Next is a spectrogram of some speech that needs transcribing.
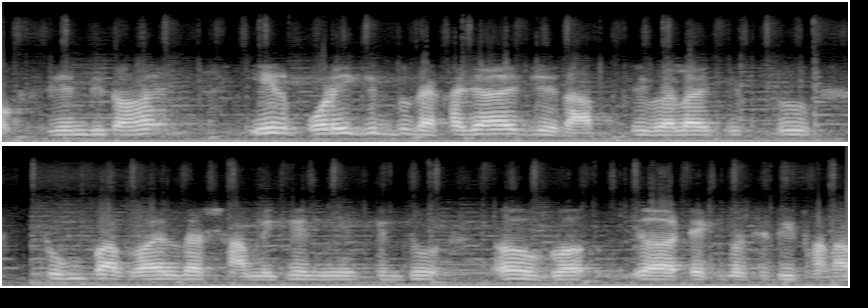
অক্সিজেন দিতে হয়। এরপরেই কিন্তু দেখা যায় যে রাত্রিবেলায় কিন্তু টুম্পা গোয়েল তার স্বামীকে নিয়ে কিন্তু টেকনোসিটি থানা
